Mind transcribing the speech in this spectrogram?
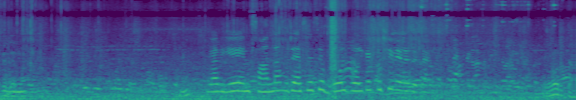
देना। यार ये इंसान ना मुझे ऐसे ऐसे बोल बोल के कुछ ही नहीं देता है। और क्या?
